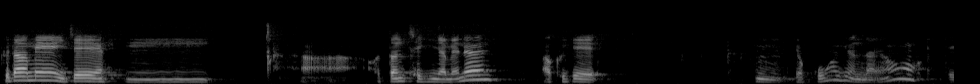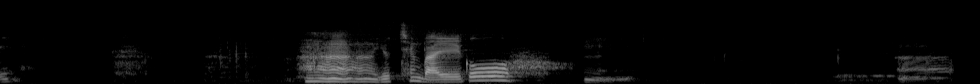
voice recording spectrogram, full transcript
그 다음에 이제 음, 아, 어떤 책이냐면은 아 그게 음, 역공학이었나요? 아, 이책 말고 음, 아,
